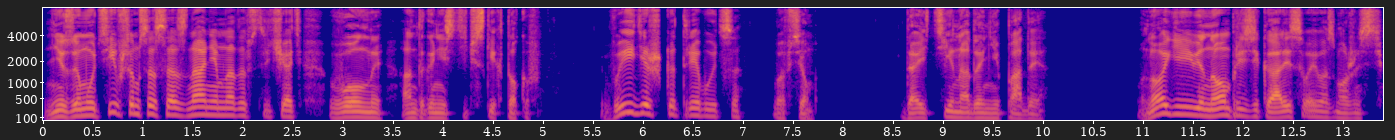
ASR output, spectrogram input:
Незамутившимся сознанием надо встречать волны антагонистических токов. Выдержка требуется во всем. Дойти надо не падая. Многие вином пресекали свои возможности.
